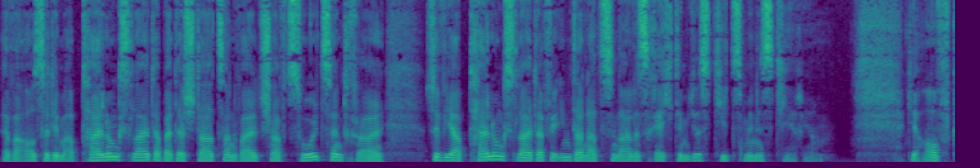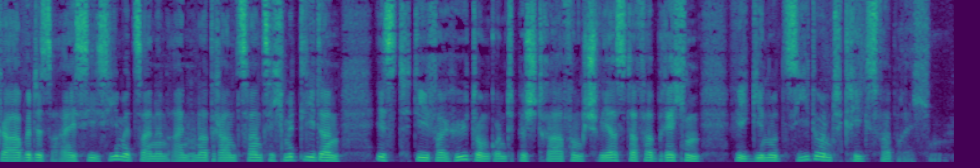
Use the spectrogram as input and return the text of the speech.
Er war außerdem Abteilungsleiter bei der Staatsanwaltschaft Seoul Zentral sowie Abteilungsleiter für internationales Recht im Justizministerium. Die Aufgabe des ICC mit seinen 123 Mitgliedern ist die Verhütung und Bestrafung schwerster Verbrechen wie Genozid und Kriegsverbrechen.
